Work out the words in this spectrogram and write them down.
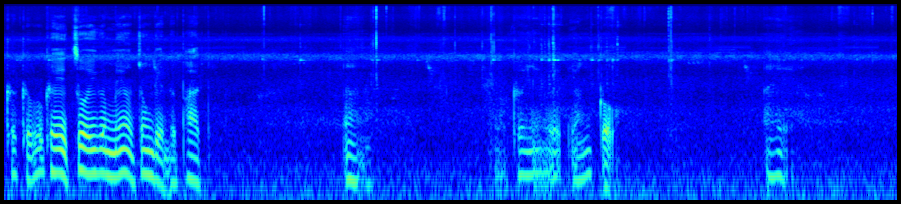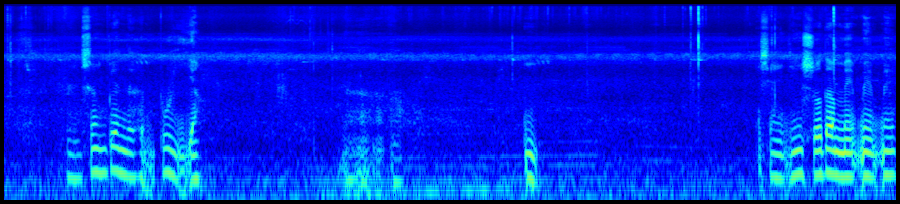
可，可不可以做一个没有重点的 part？嗯，老克因为养狗，哎，人生变得很不一样。嗯，现在已经说到没没没，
